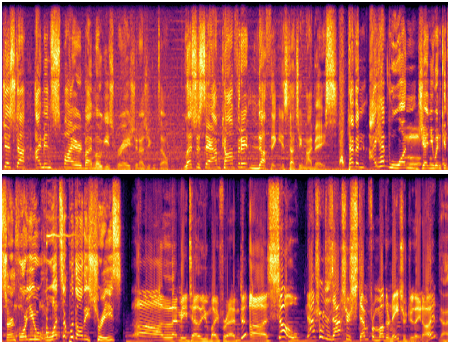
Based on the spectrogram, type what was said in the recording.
Just, uh, I'm inspired by Mogi's creation, as you can tell. Let's just say I'm confident nothing is touching my base. Kevin, I have one genuine concern for you. What's up with all these trees? Uh, let me tell you, my friend. Uh, so, natural disasters stem from Mother Nature, do they not? Uh,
